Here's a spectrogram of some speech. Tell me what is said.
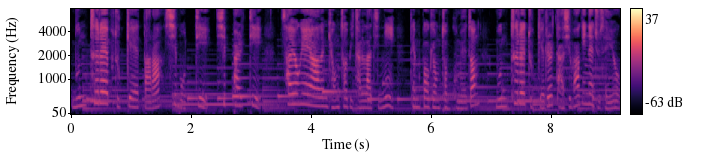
문틀의 두께에 따라 15T, 18T 사용해야 하는 경첩이 달라지니 댐퍼 경첩 구매 전 문틀의 두께를 다시 확인해 주세요.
